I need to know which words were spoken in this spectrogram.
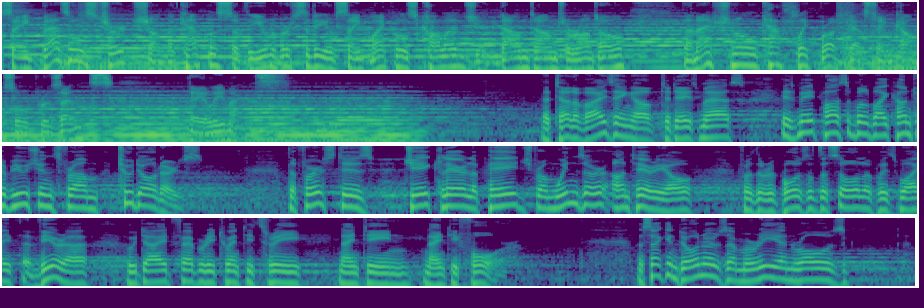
St. Basil's Church on the campus of the University of St. Michael's College in downtown Toronto, the National Catholic Broadcasting Council presents Daily Mass. The televising of today's Mass is made possible by contributions from two donors. The first is J. Claire LePage from Windsor, Ontario, for the repose of the soul of his wife Vera, who died February 23, 1994. The second donors are Marie and Rose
